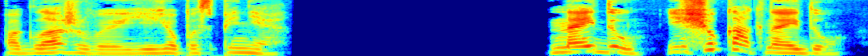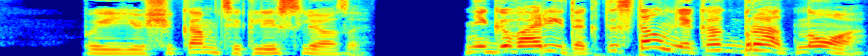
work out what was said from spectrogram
поглаживая ее по спине. «Найду, еще как найду!» По ее щекам текли слезы. «Не говори так, ты стал мне как брат, Ноа!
